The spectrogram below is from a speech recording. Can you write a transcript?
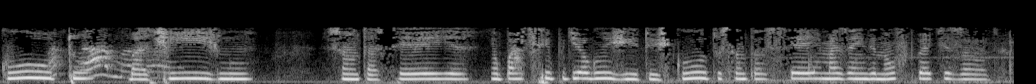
culto, batismo, Santa Ceia. Eu participo de alguns ritos, culto, Santa Ceia, mas ainda não fui batizado.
